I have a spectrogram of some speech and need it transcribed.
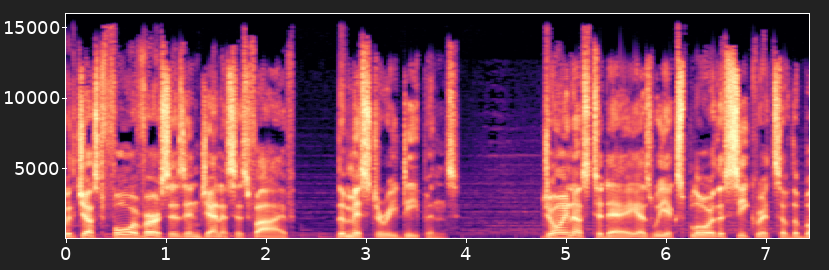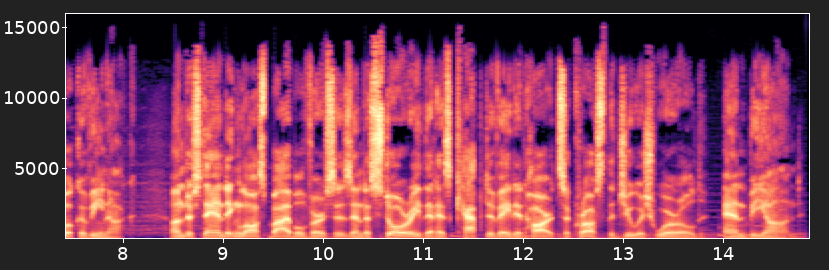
With just four verses in Genesis 5, the mystery deepens. Join us today as we explore the secrets of the Book of Enoch, understanding lost Bible verses and a story that has captivated hearts across the Jewish world and beyond.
